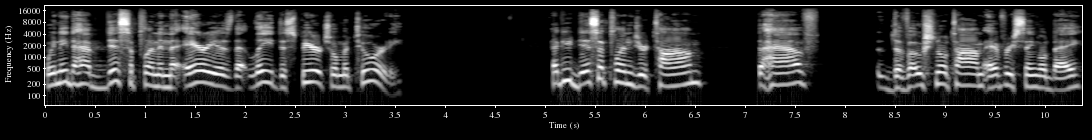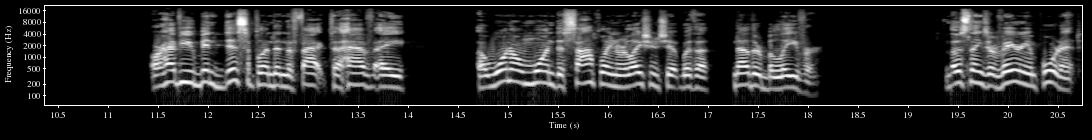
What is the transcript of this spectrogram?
We need to have discipline in the areas that lead to spiritual maturity. Have you disciplined your time to have devotional time every single day? Or have you been disciplined in the fact to have a, a one-on-one discipling relationship with another believer? Those things are very important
